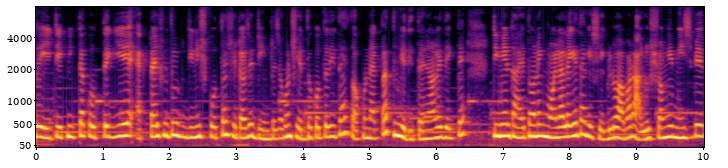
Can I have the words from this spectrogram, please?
তো এই টেকনিকটা করতে গিয়ে একটাই শুধু জিনিস করতে হয়, সেটা হচ্ছে ডিমটা যখন সেদ্ধ করতে দিতে হয়, তখন একবার ধুয়ে দিতে হয়। নাহলে দেখবে ডিমের গায়ে তো অনেক ময়লা লেগে থাকে, সেগুলো আবার আলুর সঙ্গে মিশবে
